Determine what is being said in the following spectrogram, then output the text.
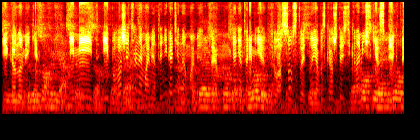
экономике, имеет и положительные моменты, и негативные моменты. У меня нет времени философствовать, но я бы сказал, что есть экономические аспекты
